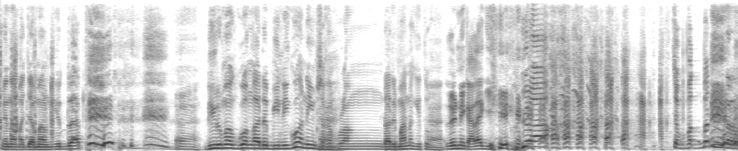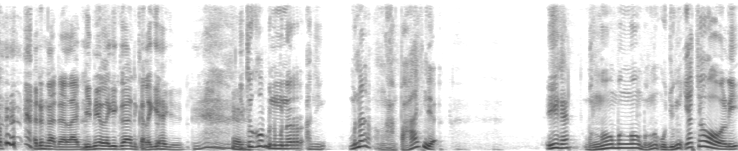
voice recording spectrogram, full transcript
Main nama Jamal Mirdad. Di rumah gua nggak ada bini gua nih misalkan pulang dari mana gitu. Nah, lu nikah lagi Cepet bener. Aduh nggak ada lagi bini lagi gue nikah lagi lagi. itu kok bener-bener anjing bener ngapain ya Iya kan? bengong bengong bengong ujungnya ya coli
